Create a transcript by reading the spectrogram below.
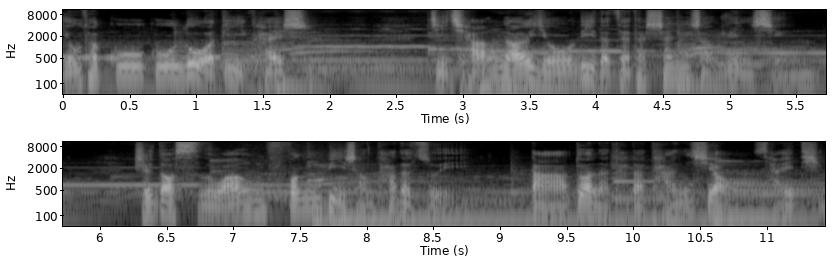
由他咕咕落地开始，即强而有力地在他身上运行，直到死亡封闭上他的嘴，打断了他的谈笑，才停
